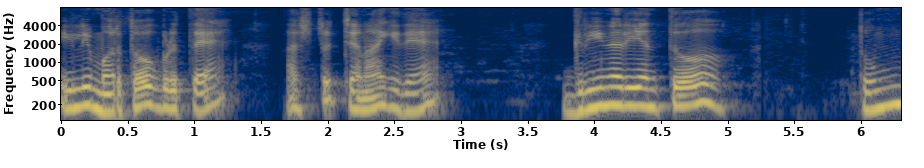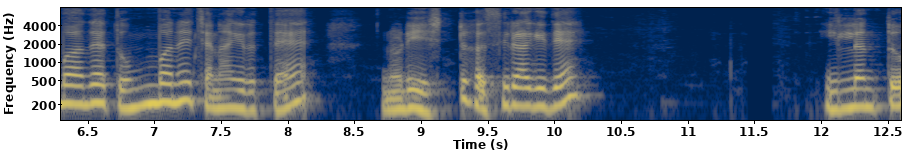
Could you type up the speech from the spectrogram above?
ಇಲ್ಲಿ ಮರೆತೋಗ್ಬಿಡುತ್ತೆ. ಅಷ್ಟು ಚೆನ್ನಾಗಿದೆ. ಗ್ರೀನರಿ ಅಂತೂ ತುಂಬ ಅಂದರೆ ತುಂಬಾ ಚೆನ್ನಾಗಿರುತ್ತೆ. ನೋಡಿ ಎಷ್ಟು ಹಸಿರಾಗಿದೆ. ಇಲ್ಲಂತೂ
